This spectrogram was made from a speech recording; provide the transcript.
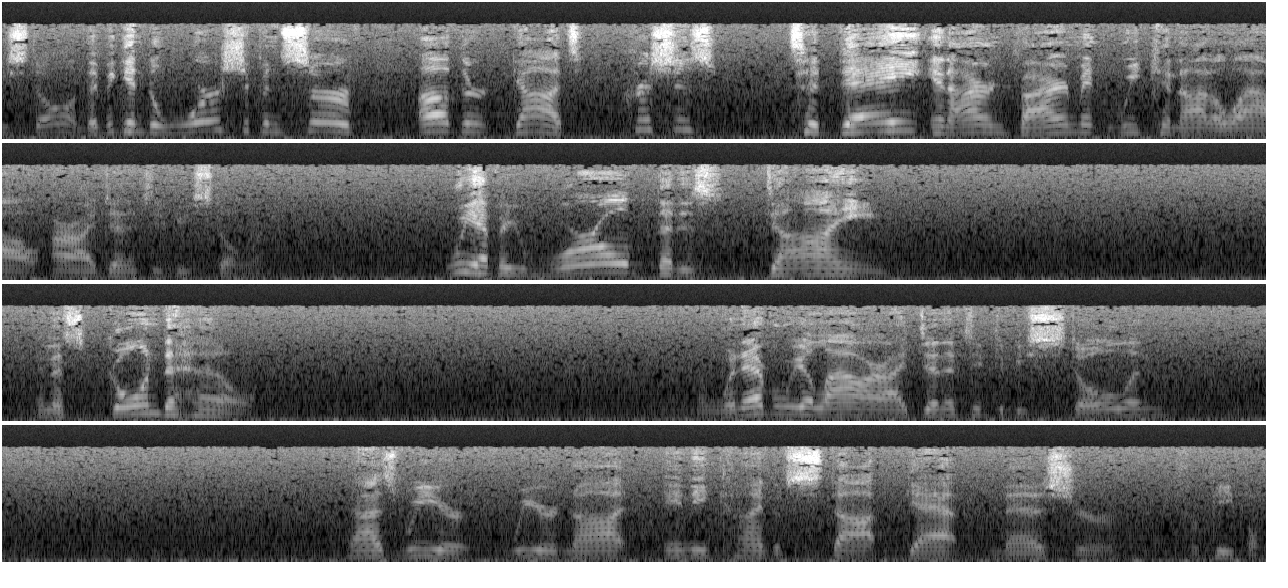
be stolen. They begin to worship and serve other gods. Christians, today in our environment, we cannot allow our identity to be stolen. We have a world that is dying and it's going to hell. And whenever we allow our identity to be stolen, guys, we are we are not any kind of stopgap measure for people.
